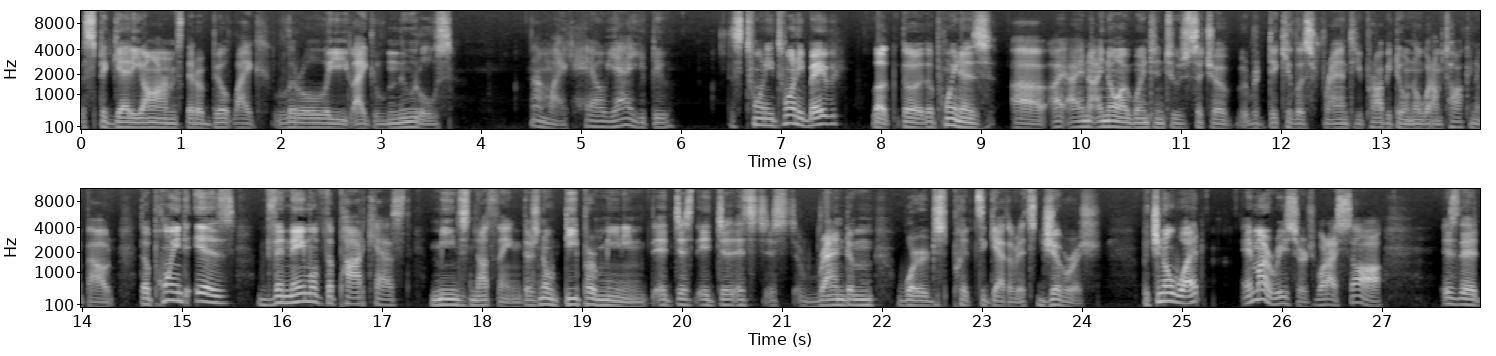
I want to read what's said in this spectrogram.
spaghetti arms that are built like literally like noodles. And I'm like, hell yeah, you do. It's 2020, baby. Look, the the point is, uh, I, I I know I went into such a ridiculous rant. You probably don't know what I'm talking about. The point is, the name of the podcast means nothing. There's no deeper meaning. It just it just it's just random words put together. It's gibberish. But you know what? In my research, what I saw is that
